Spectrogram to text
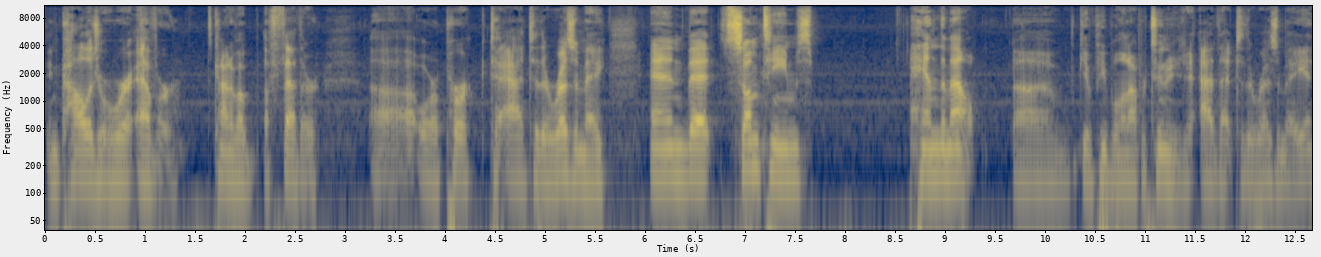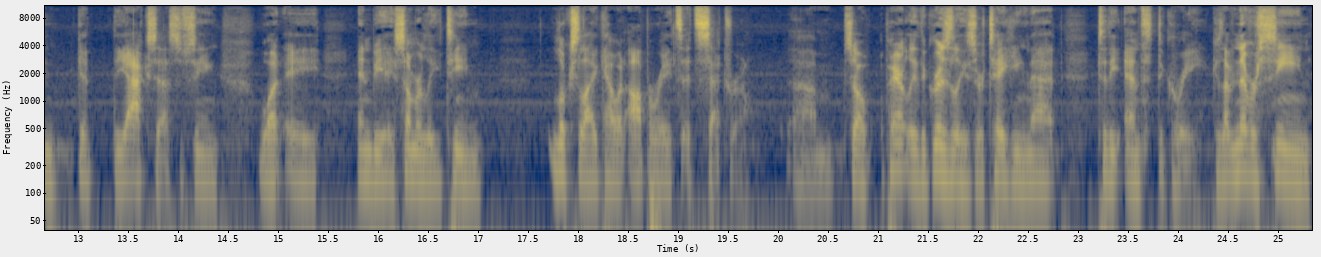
in college or wherever. It's kind of a, a feather uh, or a perk to add to their resume, and that some teams hand them out, uh, give people an opportunity to add that to their resume and get the access of seeing what a NBA summer league team looks like, how it operates, etc. Um, so apparently the Grizzlies are taking that to the nth degree because I've never seen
